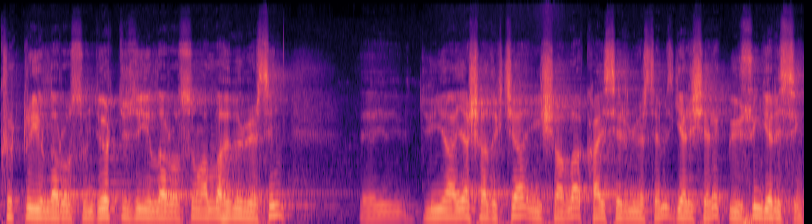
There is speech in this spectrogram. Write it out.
40'lı yıllar olsun, 400'lü yıllar olsun Allah ömür versin. E, dünya yaşadıkça inşallah Kayseri Üniversitemiz gelişerek büyüsün, gelişsin.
